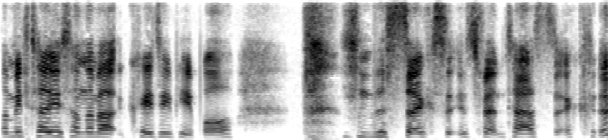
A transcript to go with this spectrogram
Let me tell you something about crazy people. the sex is fantastic.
